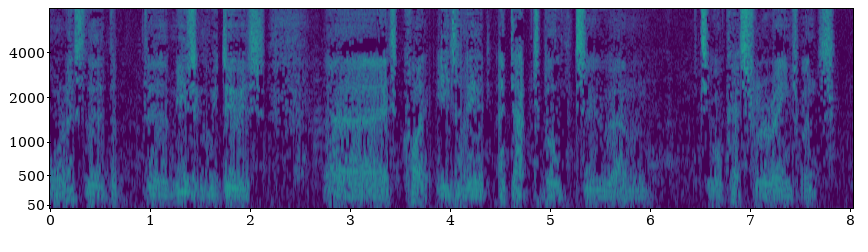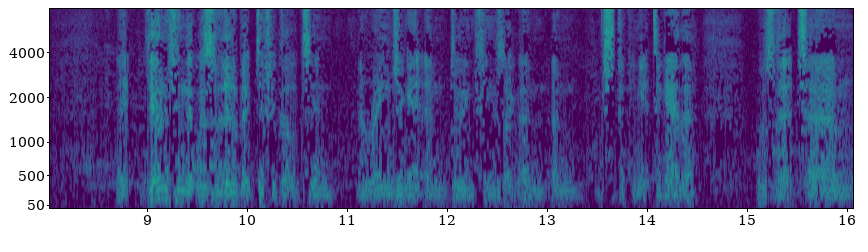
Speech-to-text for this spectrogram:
More or less, the, the, the music we do is uh, it's quite easily adaptable to um, to orchestral arrangements. It, the only thing that was a little bit difficult in arranging it and doing things like that and, and sticking it together was that um,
